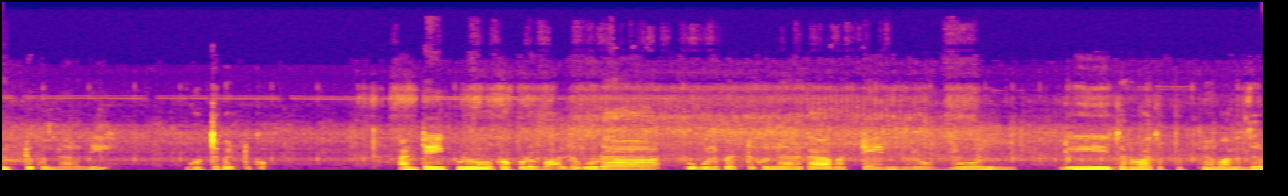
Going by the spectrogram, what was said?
పెట్టుకున్నారని గుర్తుపెట్టుకో. అంటే ఇప్పుడు ఒకప్పుడు వాళ్ళు కూడా పువ్వులు పెట్టుకున్నారు కాబట్టి నువ్వు నీ తర్వాత పుట్టిన వాళ్ళందరూ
